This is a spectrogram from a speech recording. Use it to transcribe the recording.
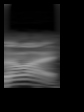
Давай.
